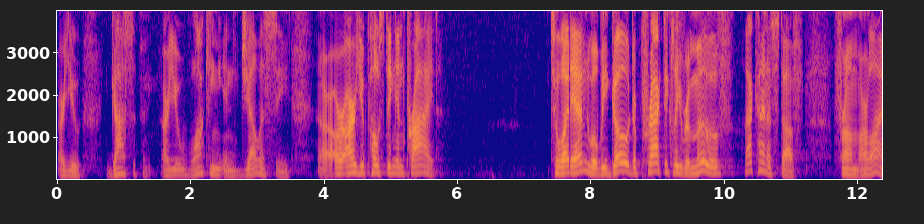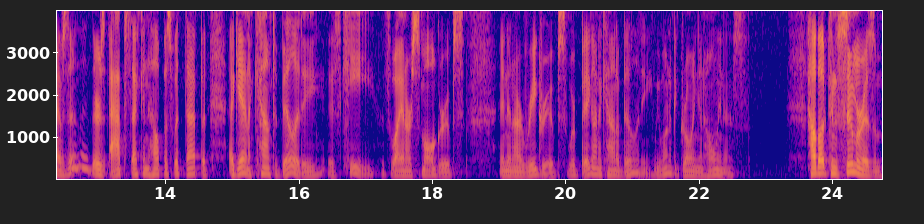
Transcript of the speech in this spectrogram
Are you gossiping? Are you walking in jealousy? Or are you posting in pride? To what end will we go to practically remove that kind of stuff from our lives? There's apps that can help us with that, but again, accountability is key. That's why in our small groups, and in our regroups, we're big on accountability. We want to be growing in holiness. How about consumerism?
